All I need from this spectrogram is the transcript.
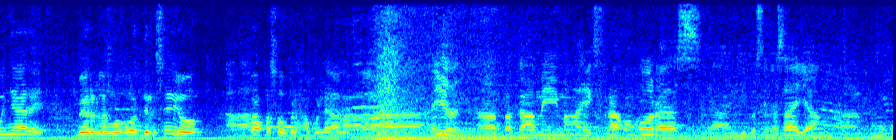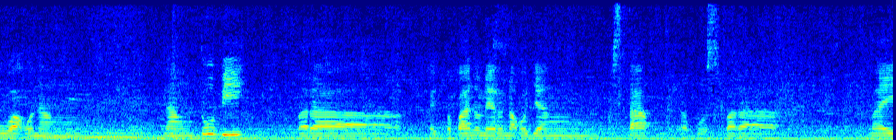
kunyari, meron lang order sa'yo, Ah. papasobra mo lang. Ah, ayun, ah, pagka may mga extra akong oras, na hindi ko sinasayang, ah, kumukuha ko ng ng tubi para kahit paano meron ako diyang stock tapos para may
